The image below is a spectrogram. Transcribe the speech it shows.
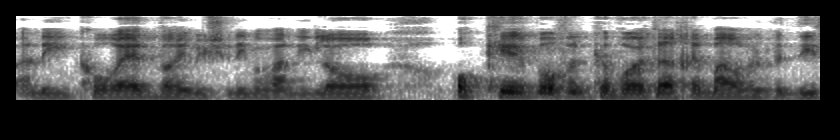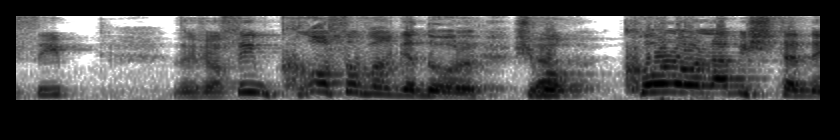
אני קורא דברים ישנים אבל אני לא עוקב באופן קבוע יותר אחרי מרוויל ודיסי. זה שעושים crossover גדול שבו כל העולם משתנה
